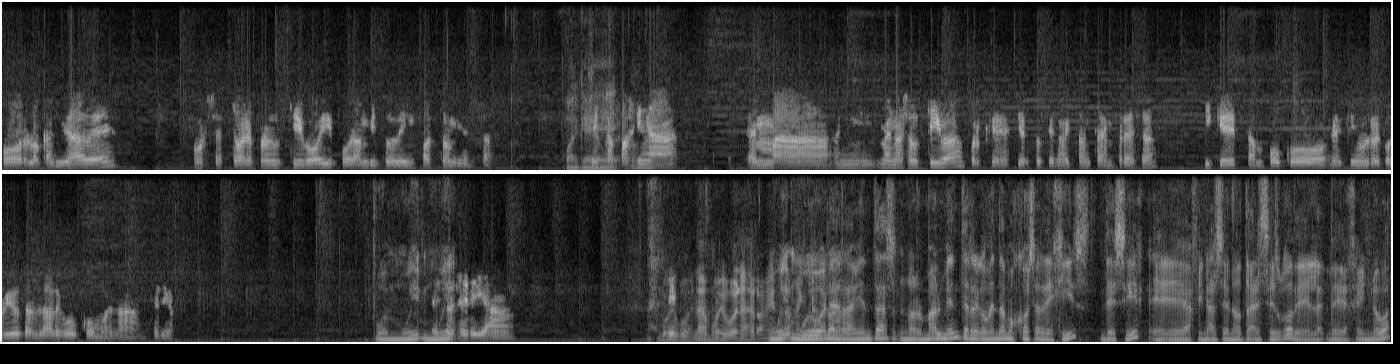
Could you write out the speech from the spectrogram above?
por localidades, por sectores productivos y por ámbito de impacto ambiental. Porque, Esta página es más menos exhaustiva porque es cierto que no hay tantas empresas y que tampoco eh, tiene un recorrido tan largo como en la anterior. Pues muy, muy. Serían muy buenas, muy buenas herramientas. Muy, muy buenas herramientas. Normalmente recomendamos cosas de GIS, de SIG. Eh, al final se nota el sesgo de, de Nova.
